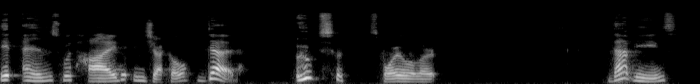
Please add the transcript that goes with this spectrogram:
it ends with Hyde and Jekyll dead. Oops, spoiler alert. That means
